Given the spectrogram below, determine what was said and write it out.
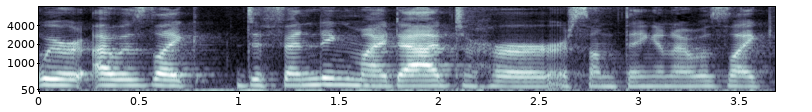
we were I was like defending my dad to her or something, and I was like,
